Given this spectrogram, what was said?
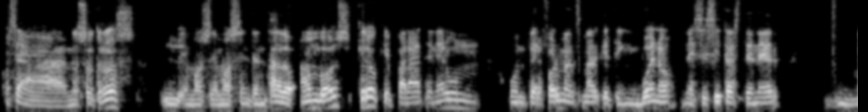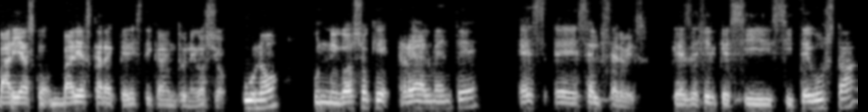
O sea, nosotros hemos, hemos intentado ambos. Creo que para tener un, un performance marketing bueno necesitas tener varias, varias características en tu negocio. Uno, un negocio que realmente es eh, self-service, que es decir, que si, si te gusta,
